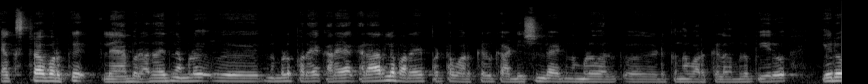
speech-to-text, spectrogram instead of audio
എക്സ്ട്രാ വർക്ക് ലേബർ അതായത് നമ്മൾ നമ്മൾ പറയാ കരാ കരാറിൽ പറയപ്പെട്ട വർക്കുകൾക്ക് അഡീഷണൽ ആയിട്ട് നമ്മൾ വർക്ക് എടുക്കുന്ന വർക്കുകൾ നമ്മളിപ്പോൾ ഈ ഒരു ഈ ഒരു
